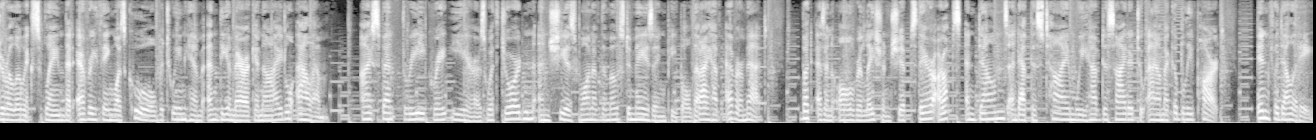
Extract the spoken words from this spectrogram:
Derulo explained that everything was cool between him and the American Idol alum. I spent three great years with Jordin and she is one of the most amazing people that I have ever met. But as in all relationships there are ups and downs and at this time we have decided to amicably part. Infidelity,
